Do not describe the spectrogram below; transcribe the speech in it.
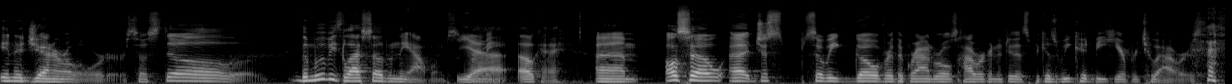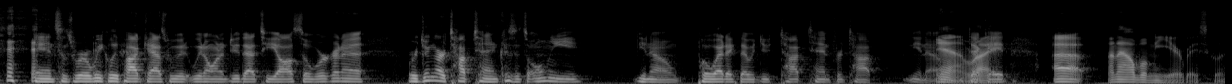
in a general order. So still, the movies less so than the albums. for yeah okay Um, also, uh, just so we go over the ground rules, how we're going to do this, because we could be here for two hours, and since we're a weekly podcast, we we don't want to do that to y'all. So we're gonna we're doing our top ten because it's only you know poetic that we do top ten for top you know Yeah, right. Uh, an album a year basically.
